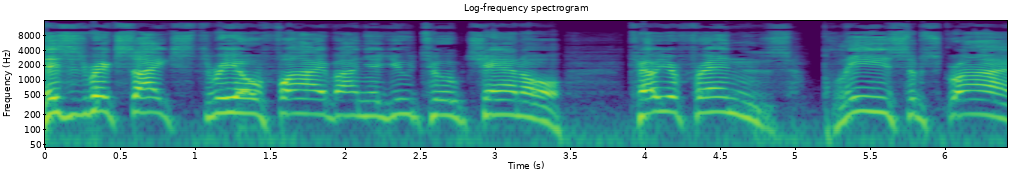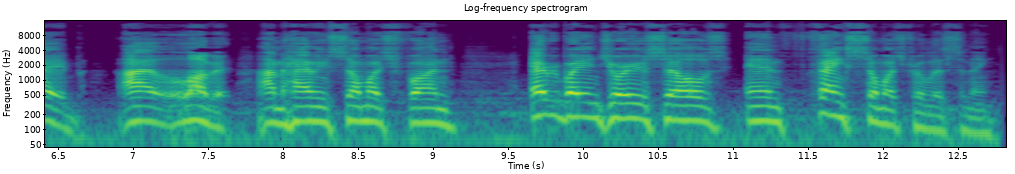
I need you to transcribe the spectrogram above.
this is Rick Sykes 305 on your YouTube channel. Tell your friends, please subscribe. I love it. I'm having so much fun. Everybody enjoy yourselves and thanks so much for listening.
